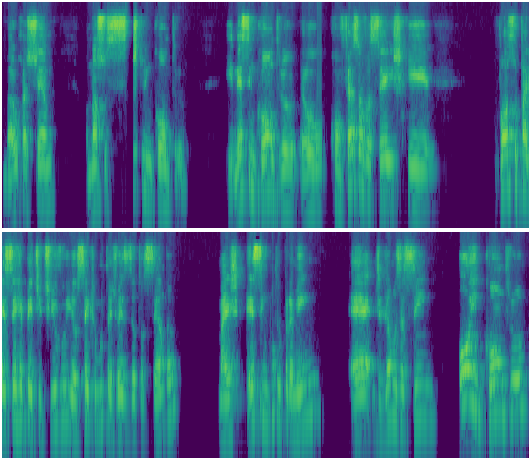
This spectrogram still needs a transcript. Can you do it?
Baruch Hashem, o nosso sexto encontro. E nesse encontro, eu confesso a vocês que posso parecer repetitivo, e eu sei que muitas vezes eu estou sendo, mas esse encontro, para mim, é, digamos assim, o encontro,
